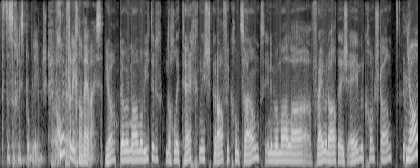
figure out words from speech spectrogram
dass das ein bisschen das Problem ist. Kommt vielleicht noch, wer weiß. Ja, gehen wir mal noch weiter. Noch ein bisschen technisch, Grafik und Sound. Ich nehme mal an, Framerate ist eh immer konstant. Ja,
